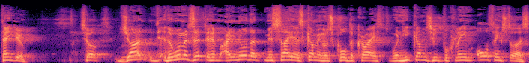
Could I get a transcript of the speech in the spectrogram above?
Thank you. So John, the woman said to him, I know that Messiah is coming who's called the Christ. When he comes, he'll proclaim all things to us.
